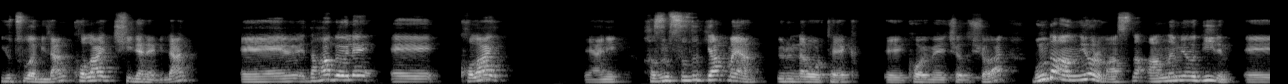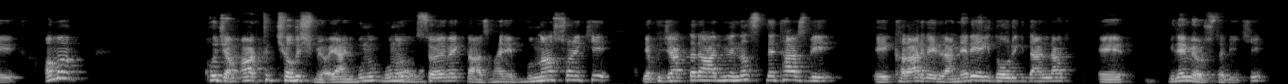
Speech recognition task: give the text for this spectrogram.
yutulabilen, kolay çiğnenebilen, e, daha böyle e, kolay yani hazımsızlık yapmayan ürünler ortaya e, koymaya çalışıyorlar. Bunu da anlıyorum aslında anlamıyor değilim. E, ama hocam artık çalışmıyor. Yani bunu bunu evet. söylemek lazım. Hani bundan sonraki yapacakları albüme nasıl ne tarz bir e, karar verirler, nereye doğru giderler e, bilemiyoruz tabii ki.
